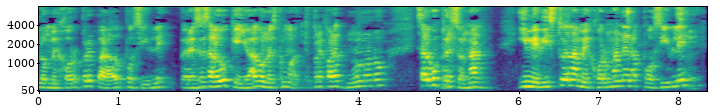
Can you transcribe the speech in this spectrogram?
lo mejor preparado posible, pero eso es algo que yo hago, no es como tú preparas, no, no, no, es algo personal y me visto de la mejor manera posible Sí.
